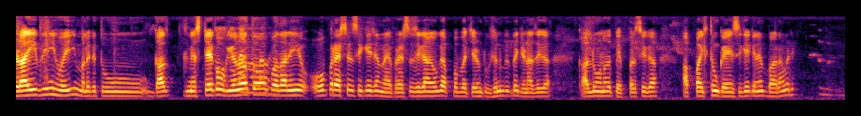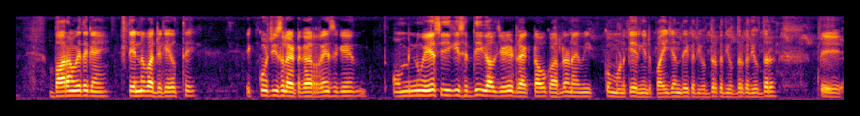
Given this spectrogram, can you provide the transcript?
ਲੜਾਈ ਵੀ ਨਹੀਂ ਹੋਈ, ਮਤਲਬ ਕਿ ਤੂੰ ਗਲਤ ਮਿਸਟੇਕ ਹੋ ਗਈ ਉਹਨਾਂ ਤੋਂ, ਪਤਾ ਨਹੀਂ ਉਹ ਪ੍ਰੈਸ਼ਰ ਸੀਗੇ ਜਾਂ ਮੈਂ ਪ੍ਰੈਸ਼ਰ ਸੀਗਾ, ਕਿਉਂਕਿ ਆਪਾਂ ਬੱਚੇ ਨੂੰ ਟਿਊਸ਼ਨ ਵੀ ਭੇਜਣਾ ਸੀਗਾ। ਕੱਲ ਨੂੰ ਉਹਨਾਂ ਦਾ ਪੇਪਰ ਸੀਗਾ। ਆਪਾਂ ਇੱਥੋਂ ਗਏ ਸੀਗੇ ਕਿਨੇ 12 ਵਜੇ? 12 ਵਜੇ ਤੇ ਗਏ 3 ਵਜ ਗਏ ਉੱਥੇ। ਇੱਕੋ ਚੀਜ਼ ਸਿਲੈਕਟ ਕਰ ਰਹੇ ਸੀਗੇ। ਉਹ ਮੈਨੂੰ ਇਹ ਸੀ ਕਿ ਸਿੱਧੀ ਗੱਲ ਜਿਹੜੀ ਡਾਇਰੈਕਟ ਆ, ਉਹ ਕਰ ਲੈਣਾ ਵੀ ਘੁੰਮਣ ਘੇਰੀਆਂ ਚ ਪਾਈ ਜਾਂਦੇ, ਕਦੀ ਉੱਧਰ ਕਦੀ ਉੱਧਰ ਕਦੀ ਉੱਧਰ। ਤੇ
